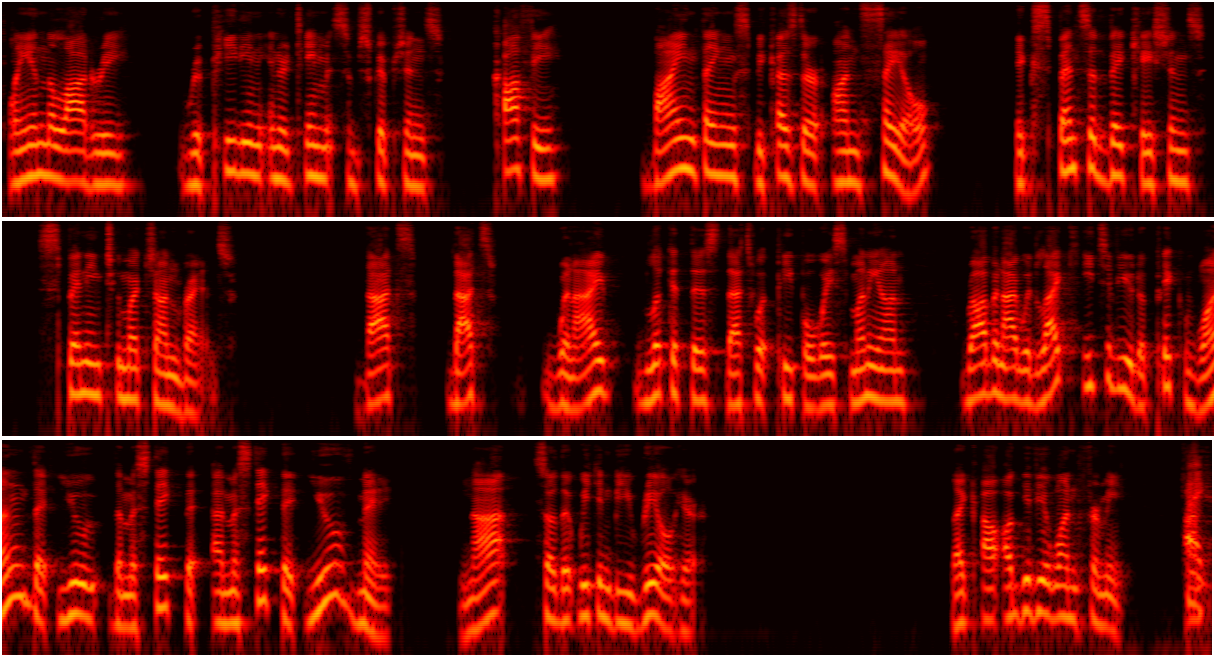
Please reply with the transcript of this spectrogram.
playing the lottery, repeating entertainment subscriptions, coffee, buying things because they're on sale, expensive vacations, spending too much on brands. That's that's when I look at this, that's what people waste money on. Robyn, I would like each of you to pick one that you, the mistake that a mistake that you've made, not so that we can be real here. Like I'll, I'll give you one for me. I,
